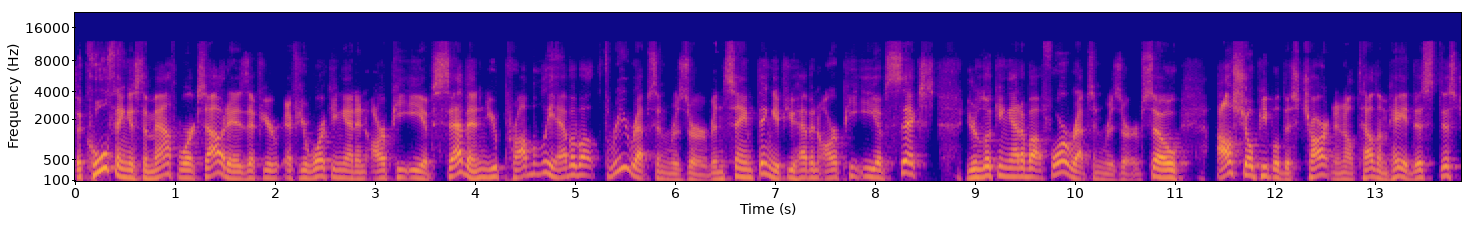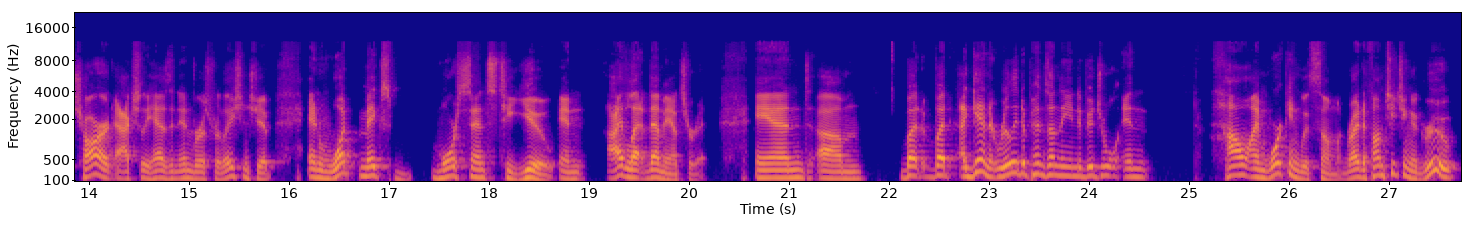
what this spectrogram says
the cool thing is the math works out is if you're if you're working at an RPE of 7, you probably have about 3 reps in reserve. And same thing if you have an RPE of 6, you're looking at about 4 reps in reserve. So I'll show people this chart and I'll tell them, "Hey, this this chart actually has an inverse relationship and what makes more sense to you?" And I let them answer it. And um but but again, it really depends on the individual and how I'm working with someone, right? If I'm teaching a group,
